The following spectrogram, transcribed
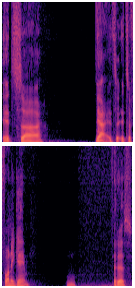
it's, uh, yeah, it's a, it's a funny game. Hmm. It is.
